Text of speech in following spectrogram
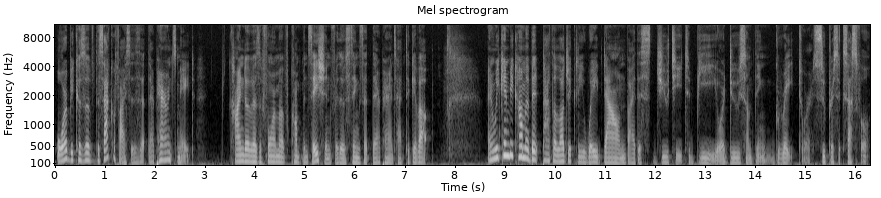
or because of the sacrifices that their parents made kind of as a form of compensation for those things that their parents had to give up. And we can become a bit pathologically weighed down by this duty to be or do something great or super successful,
